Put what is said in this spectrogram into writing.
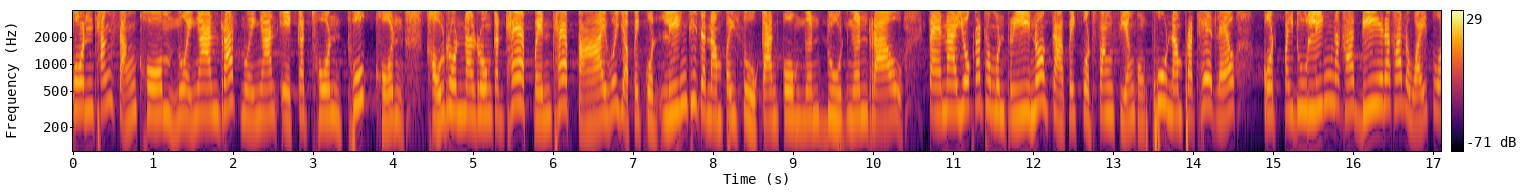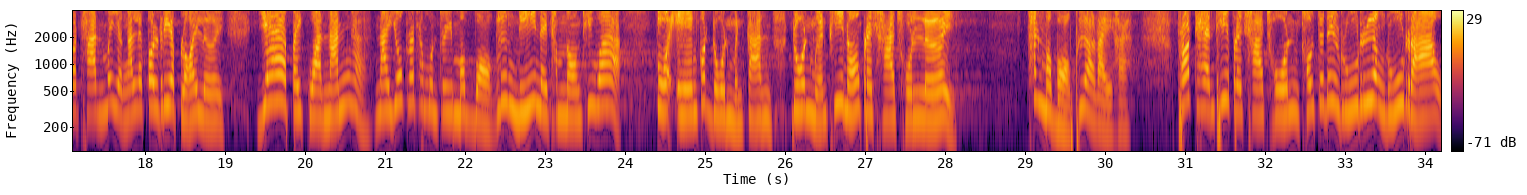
คนทั้งสังคม หน่วยงานรัฐ หน่วยงานเอกชน ทุกคน เขารณรงค์กันแทบเป็นแทบตาย ว่าอย่าไปกดลิงก์ที่จะนำไปสู่การโกงเงินดูดเงินเรา แต่นายกรัฐมนตรีนอกจากไปกดฟังเสียงของผู้นำประเทศแล้ว กดไปดูลิงก์นะคะ ดีนะคะไหวตัวทันไม่อย่างนั้นแล้วก็เรียบร้อยเลย แย่ไปกว่านั้นค่ะนายกรัฐมนตรีมาบอกเรื่องนี้ในทำนองที่ว่า ตัวเองก็โดนเหมือนกัน โดนเหมือนพี่น้องประชาชนเลย ท่านมาบอกเพื่ออะไรคะเพราะแทนที่ประชาชนเขาจะได้รู้เรื่องรู้ราว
